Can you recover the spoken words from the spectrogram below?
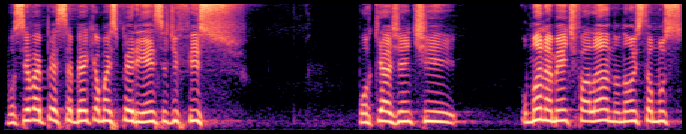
você vai perceber que é uma experiência difícil, porque a gente, humanamente falando, não estamos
